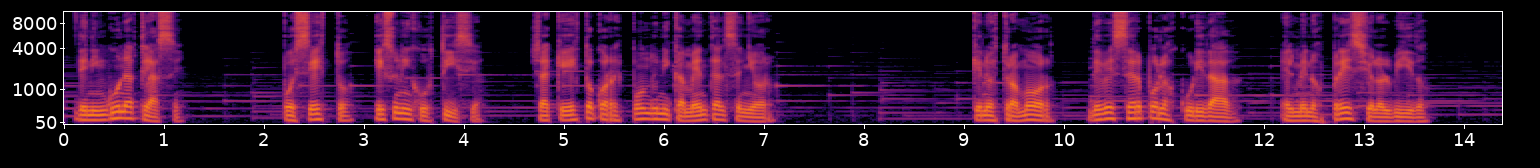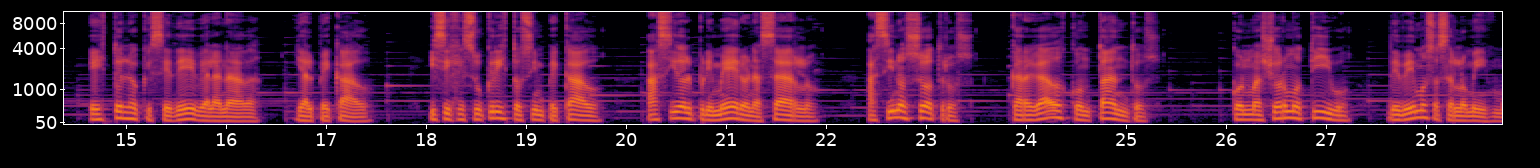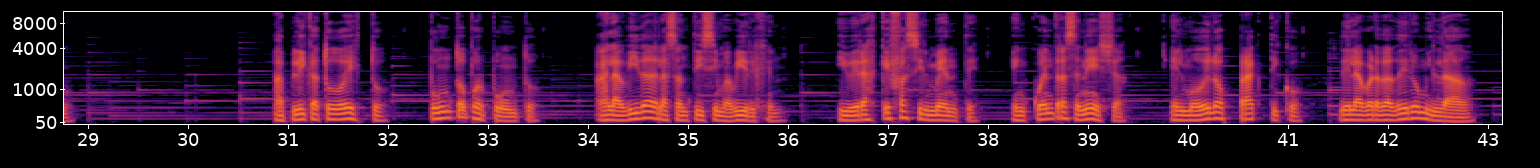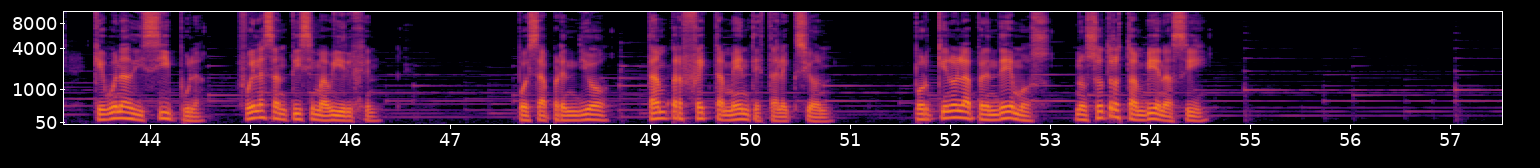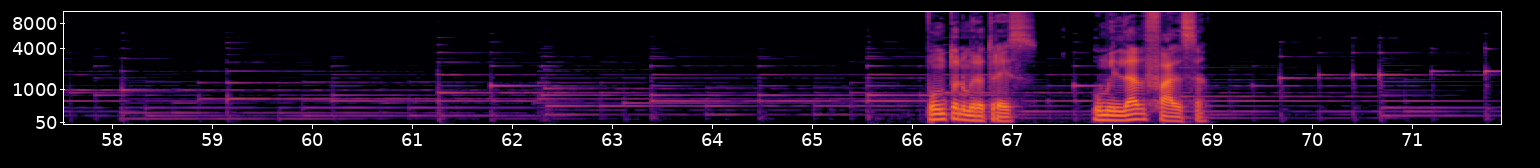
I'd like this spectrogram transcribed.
de ninguna clase, pues esto es una injusticia, ya que esto corresponde únicamente al Señor. Que nuestro amor debe ser por la oscuridad, el menosprecio, el olvido esto es lo que se debe a la nada y al pecado. Y si Jesucristo sin pecado ha sido el primero en hacerlo, así nosotros, cargados con tantos, con mayor motivo, debemos hacer lo mismo. Aplica todo esto, punto por punto, a la vida de la Santísima Virgen, y verás que fácilmente encuentras en ella el modelo práctico de la verdadera humildad qué buena discípula fue la Santísima Virgen, pues aprendió tan perfectamente esta lección. ¿Por qué no la aprendemos nosotros también así? Punto número 3. Humildad falsa.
